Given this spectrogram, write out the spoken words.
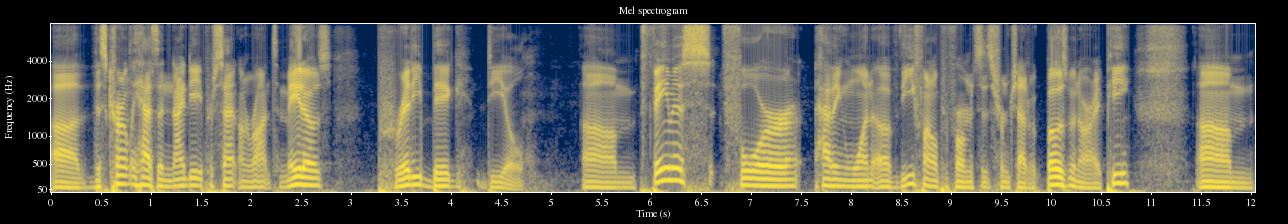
Uh, this currently has a 98% on Rotten Tomatoes. Pretty big deal. Um, famous for having one of the final performances from Chadwick Boseman, R.I.P., um,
